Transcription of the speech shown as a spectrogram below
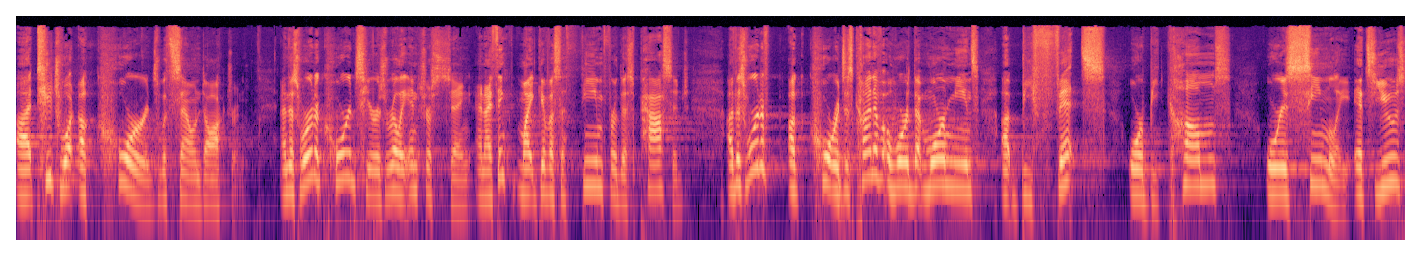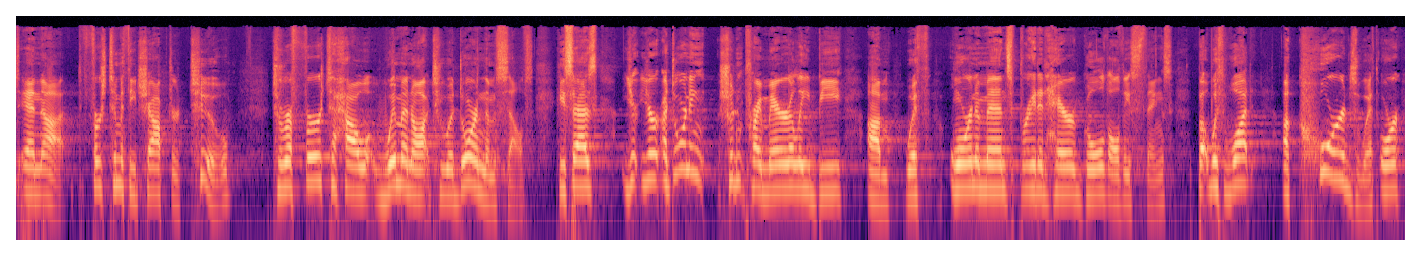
uh, teach what accords with sound doctrine. And this word accords here is really interesting, and I think might give us a theme for this passage. Uh, this word of accords is kind of a word that more means uh, befits or becomes or is seemly. It's used in uh, 1 Timothy chapter 2 to refer to how women ought to adorn themselves. He says, Your, your adorning shouldn't primarily be um, with ornaments, braided hair, gold, all these things, but with what accords with or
